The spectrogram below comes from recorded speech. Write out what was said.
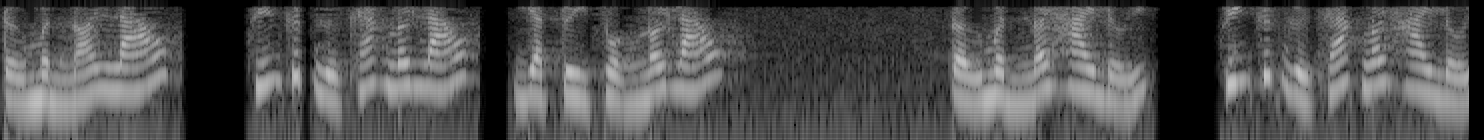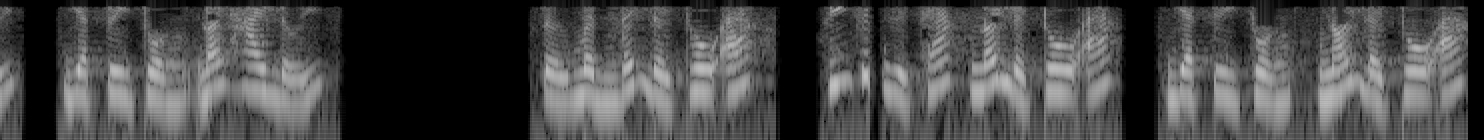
Tự mình nói láo, khuyến khích người khác nói láo và tùy thuận nói láo. Tự mình nói hai lưỡi, khuyến khích người khác nói hai lưỡi và tùy thuận nói hai lưỡi. Tự mình nói lời thô ác, khuyến khích người khác nói lời thô ác và tùy thuận nói lời thô ác.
